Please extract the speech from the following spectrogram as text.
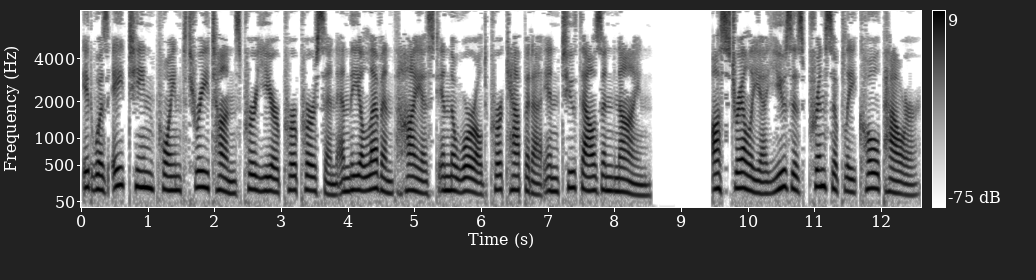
It was 18.3 tons per year per person and the 11th highest in the world per capita in 2009. Australia uses principally coal power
